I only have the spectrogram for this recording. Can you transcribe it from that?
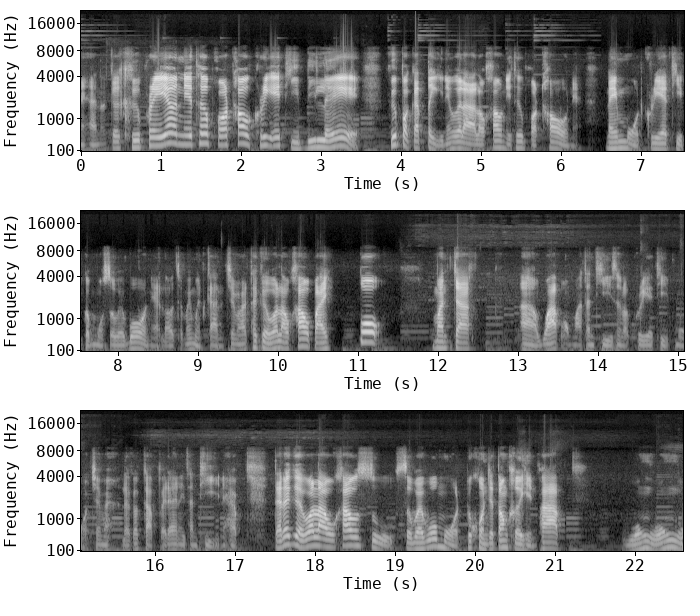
นะฮะนั่นก็คือ Player Nether Portal Creative Delay คือปกติเนี่ยเวลาเราเข้า Nether Portal เนี่ย ในโหมด Creative กับโหมด Survival เนี่ย เราจะไม่เหมือนกันใช่ไหมถ้าเกิดว่าเราเข้าไปโป๊ะ มันจะวาร์ปออกมาทันทีสำหรับ Creative Mode ใช่ไหมแล้วก็กลับไปได้ในทันทีนะครับ แต่ถ้าเกิดว่าเราเข้าสู่ Survival Mode ทุกคนจะต้องเคยเห็นภาพวงวงว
